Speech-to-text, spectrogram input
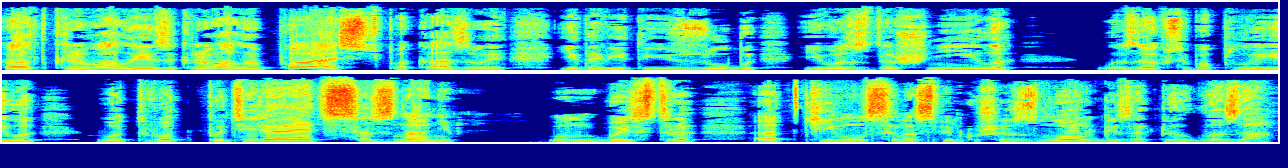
открывала и закрывала пасть, показывая ядовитые зубы. Его сдошнило, в глазах все поплыло, вот-вот потеряет сознание. Он быстро откинулся на спинку шезлонга и закрыл глаза.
